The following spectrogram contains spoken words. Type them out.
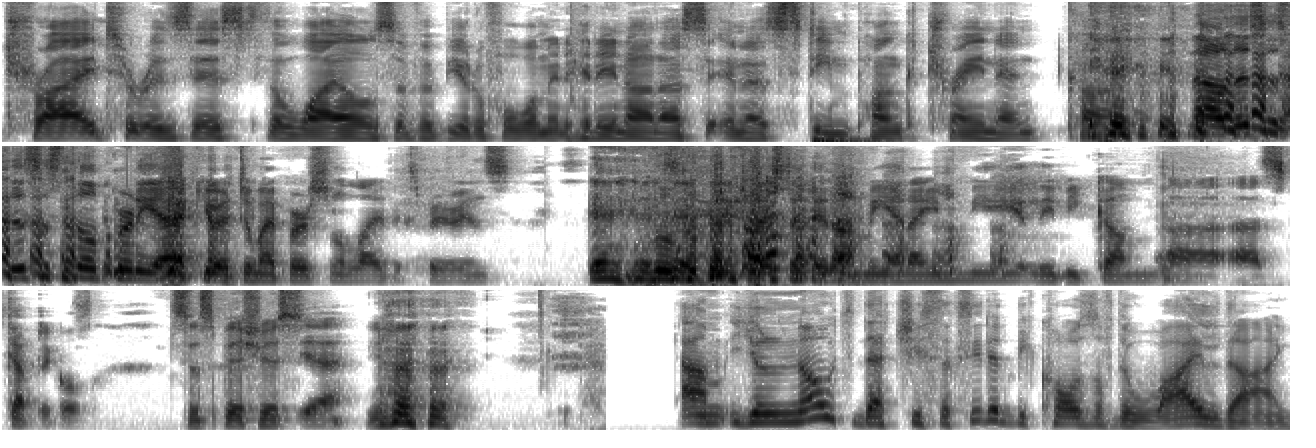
try to resist the wiles of a beautiful woman hitting on us in a steampunk train and car. No, this is this is still pretty accurate to my personal life experience. Somebody tries to hit on me, and I immediately become uh, uh, skeptical. Suspicious. Yeah. Um, you'll note that she succeeded because of the wild die,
